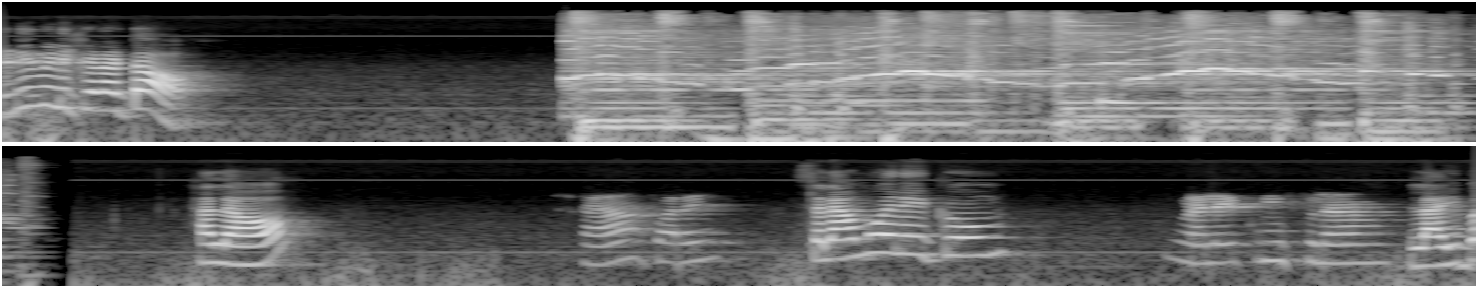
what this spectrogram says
ഇനി വിളിക്കണം കേട്ടോ. ഹലോ സലാമലൈക്കും ലൈബ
